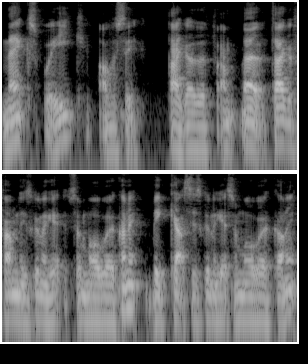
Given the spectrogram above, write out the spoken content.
next week, obviously Tiger the fam uh, Tiger family is going to get some more work on it. Big Cats is going to get some more work on it.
